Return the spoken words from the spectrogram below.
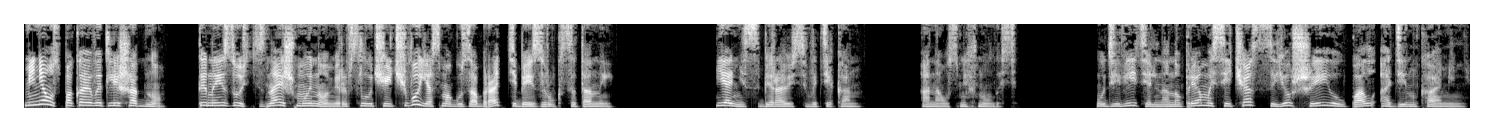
Меня успокаивает лишь одно. Ты наизусть знаешь мой номер, и в случае чего я смогу забрать тебя из рук сатаны». «Я не собираюсь в Ватикан», — она усмехнулась. Удивительно, но прямо сейчас с ее шеи упал один камень.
